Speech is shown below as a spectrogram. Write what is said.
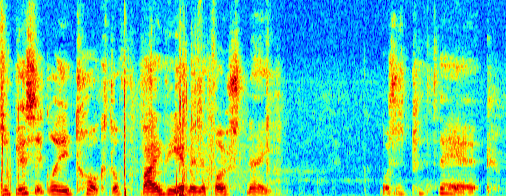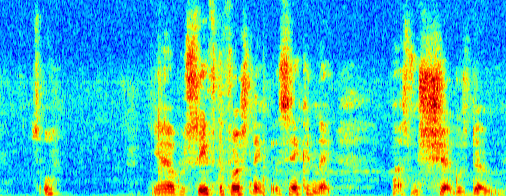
So basically, he talked off 5am in the first night, which is pathetic. So, yeah, we're safe the first night, but the second night, that's when shit goes down.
